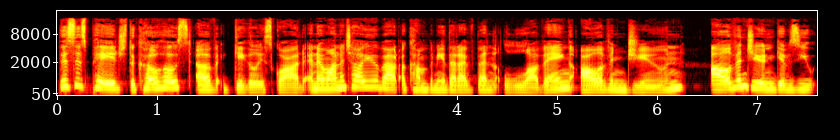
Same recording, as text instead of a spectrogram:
This is Paige, the co-host of Giggly Squad, and I want to tell you about a company that I've been loving, Olive and June. Olive and June gives you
